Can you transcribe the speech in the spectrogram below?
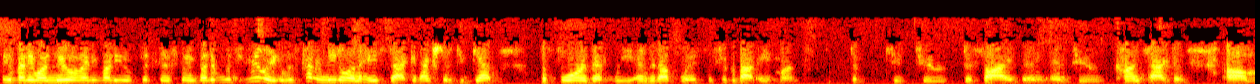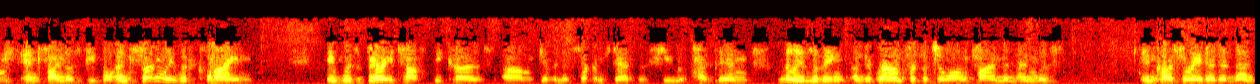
see if anyone knew of anybody who fit this thing. But it was really, it was kind of needle in a haystack. And actually, to get the four that we ended up with, it took about eight months to to, to decide and, and to contact and um, and find those people. And certainly with Klein, it was very tough because, um, given his circumstances, he had been really living underground for such a long time, and then was incarcerated, and then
